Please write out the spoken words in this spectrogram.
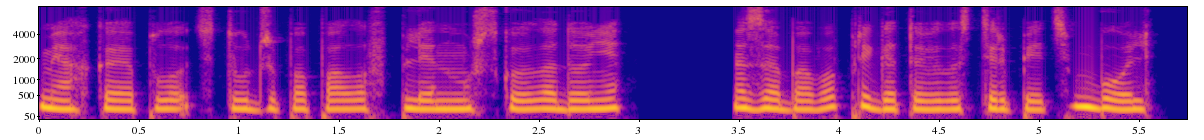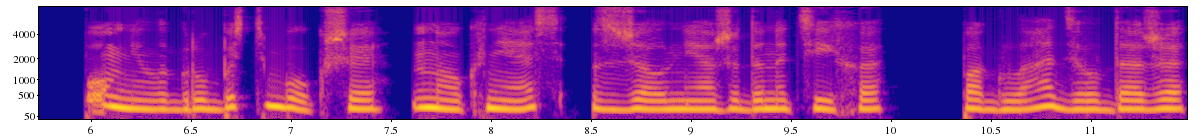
Мягкая плоть тут же попала в плен мужской ладони. Забава приготовилась терпеть боль. Помнила грубость Бокши, но князь сжал неожиданно тихо. Погладил даже.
